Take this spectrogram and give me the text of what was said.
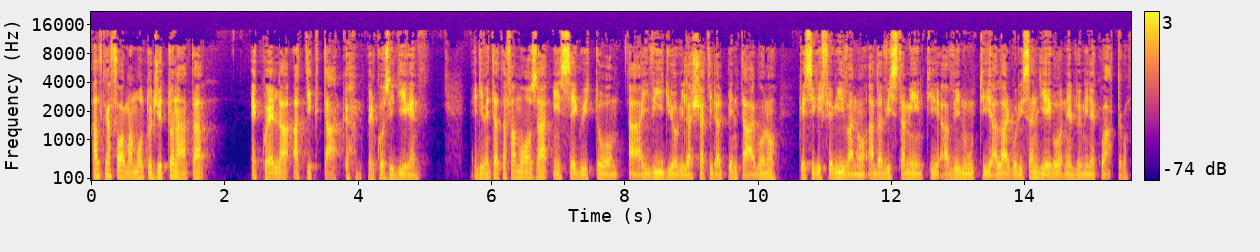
Altra forma molto gettonata è quella a tic-tac, per così dire. È diventata famosa in seguito ai video rilasciati dal Pentagono che si riferivano ad avvistamenti avvenuti al largo di San Diego nel 2004.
